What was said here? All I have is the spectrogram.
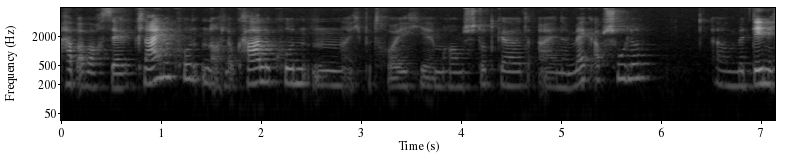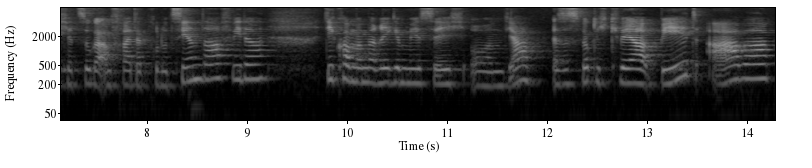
habe aber auch sehr kleine Kunden, auch lokale Kunden. Ich betreue hier im Raum Stuttgart eine Make-up-Schule, mit denen ich jetzt sogar am Freitag produzieren darf wieder. Die kommen immer regelmäßig und ja, es ist wirklich querbeet, aber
